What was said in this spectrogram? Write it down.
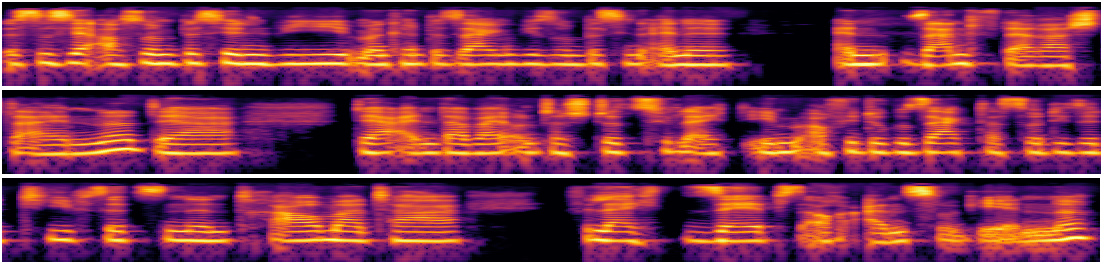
es ist ja auch so ein bisschen wie, man könnte sagen, wie so ein bisschen eine, ein sanfterer Stein, ne? der, der einen dabei unterstützt, vielleicht eben auch, wie du gesagt hast, so diese tief sitzenden Traumata vielleicht selbst auch anzugehen. Ne?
